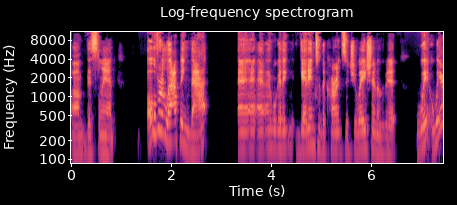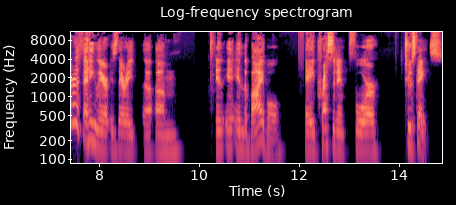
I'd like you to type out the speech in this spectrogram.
um, this land. Overlapping that, and, and we're going to get into the current situation a little bit. Where, where if anywhere, is there a uh, um, in, in in the Bible a precedent for two states?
